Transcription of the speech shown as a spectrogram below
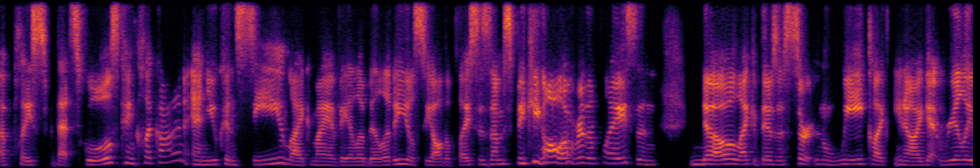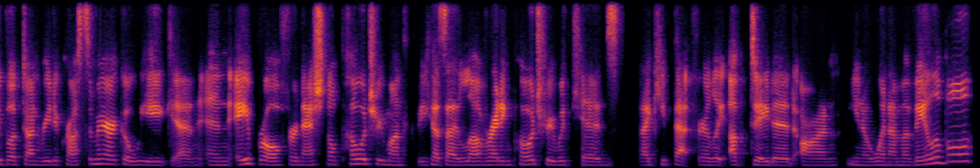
a place that schools can click on and you can see like my availability. You'll see all the places I'm speaking all over the place and know like if there's a certain week, like, you know, I get really booked on Read Across America week and in April for National Poetry Month because I love writing poetry with kids. I keep that fairly updated on, you know, when I'm available.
